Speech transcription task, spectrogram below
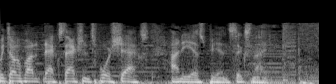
We talk about it next. Action Sports Jax on ESPN 690.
